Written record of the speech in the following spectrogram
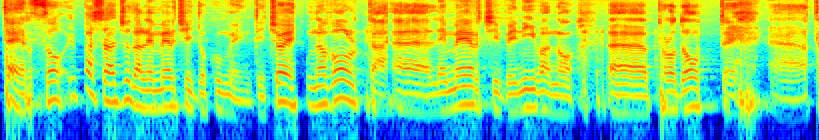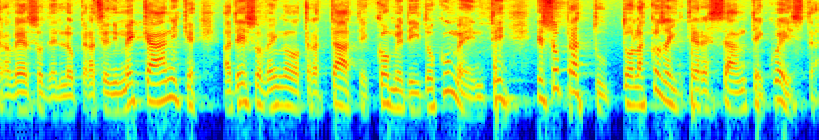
Terzo, il passaggio dalle merci ai documenti, cioè una volta eh, le merci venivano eh, prodotte eh, attraverso delle operazioni meccaniche, adesso vengono trattate come dei documenti e soprattutto la cosa interessante è questa,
